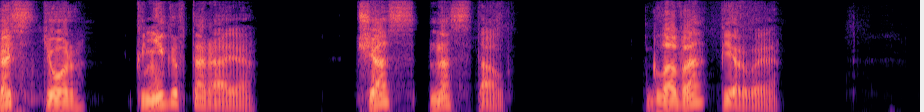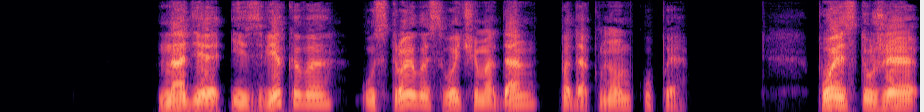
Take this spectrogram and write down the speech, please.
Костер. Книга вторая. Час настал. Глава первая. Надя Извекова устроила свой чемодан под окном купе. Поезд уже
